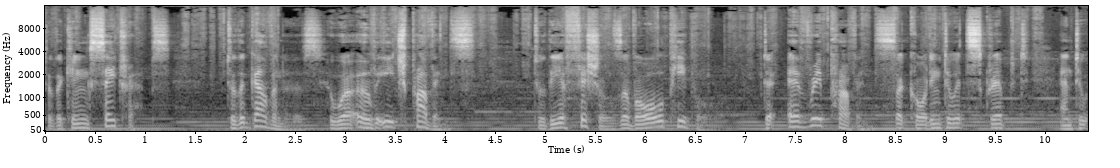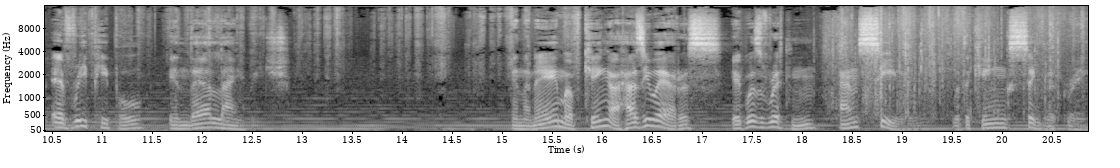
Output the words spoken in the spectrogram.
to the king's satraps, to the governors who were over each province, to the officials of all people, to every province according to its script, and to every people in their language. In the name of King Ahasuerus it was written and sealed with the king's signet ring.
